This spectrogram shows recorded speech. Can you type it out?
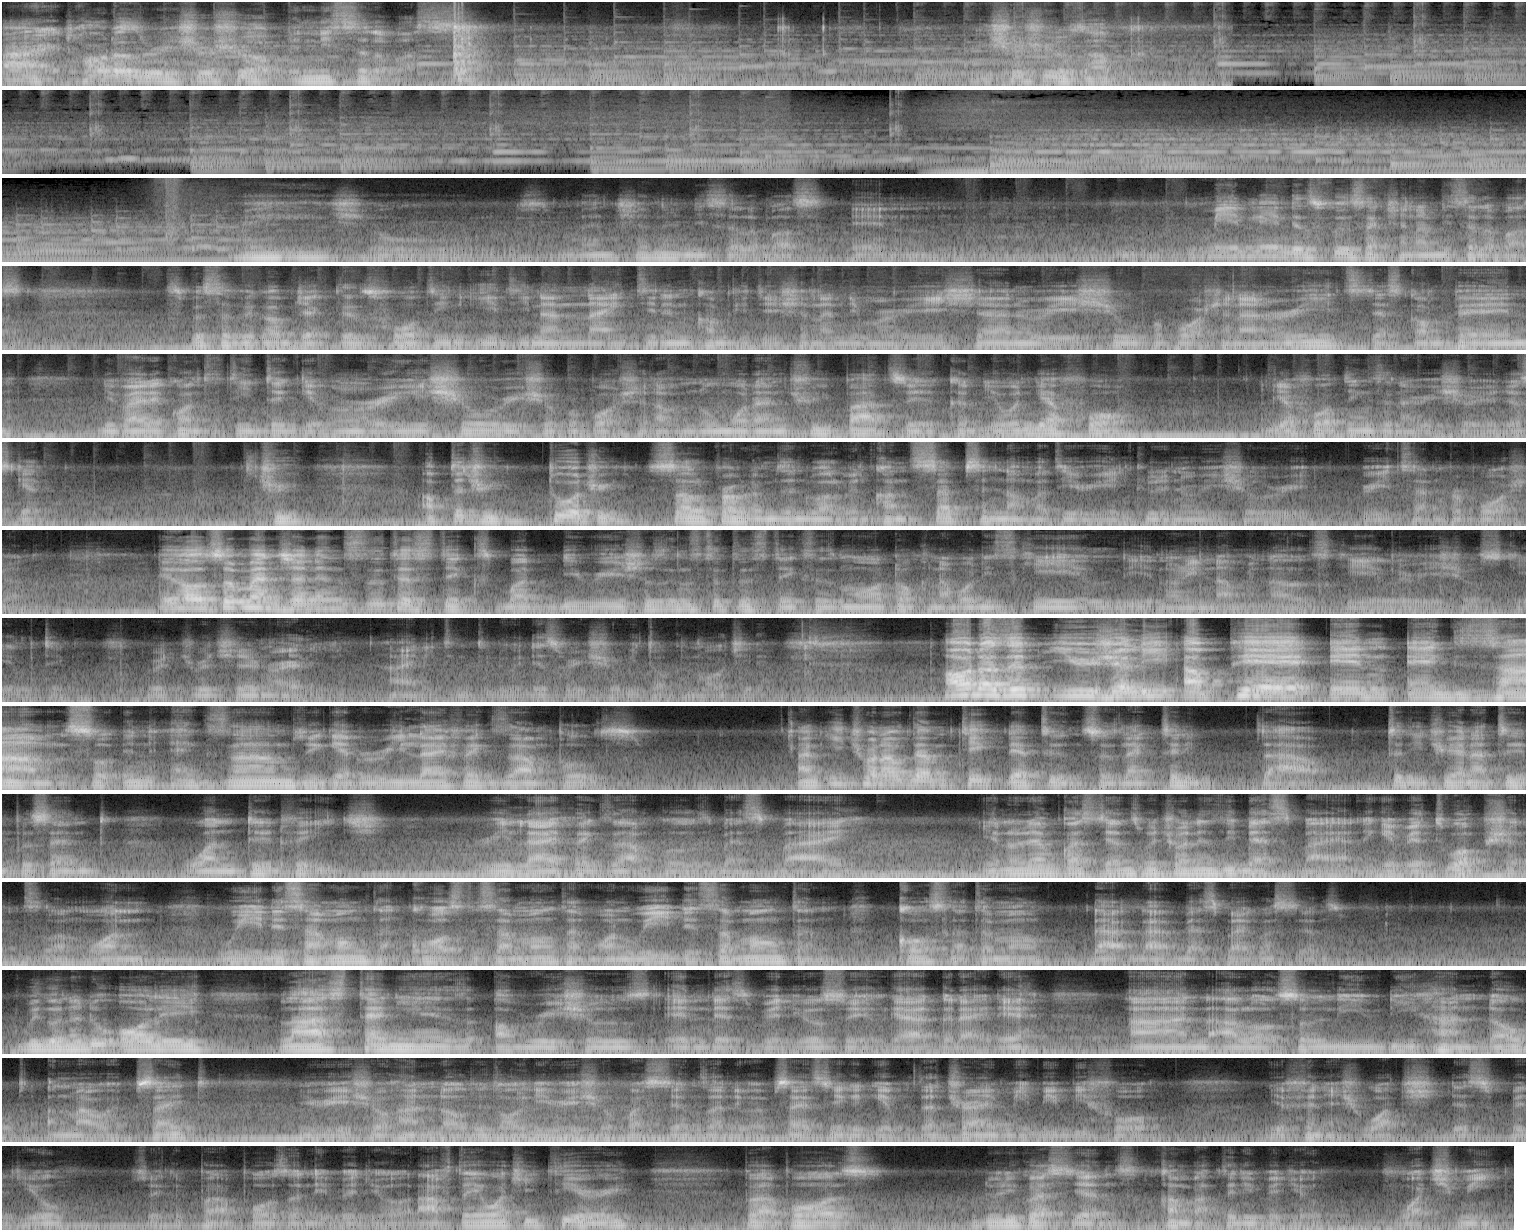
Alright, how does ratio show up in the syllabus? Ratio shows up ratios mentioned in the syllabus in mainly in this first section of the syllabus specific objectives 14 18 and 19 in computation and numeration ratio proportion and rates. Just comparing divide a quantity into given ratio ratio proportion of no more than three parts. So you could you wouldn't get four. You get four things in a ratio you just get three up to three two or three. Solve problems involving concepts in number theory including ratio rate rates and proportion it's also mentioned in statistics, but the ratios in statistics is more talking about the scale, the, you know, the nominal scale, the ratio scale thing, which which didn't really have anything to do with this ratio we're talking about here. How does it usually appear in exams? So in exams, we get real life examples, and each one of them take their turn. So it's like 30, uh, 33 and a third percent, one third for each. Real life examples, best buy, you know them questions which one is the best buy? And they give you two options. On one weigh this amount and cost this amount and one weigh this amount and cost that amount that that best buy questions. We're going to do all the last 10 years of ratios in this video so you'll get a good idea. And I'll also leave the handout on my website. The ratio handout with all the ratio questions on the website so you can give it a try maybe before you finish watch this video. So you can pause on the video. After you watch the theory pause, do the questions, come back to the video, watch me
